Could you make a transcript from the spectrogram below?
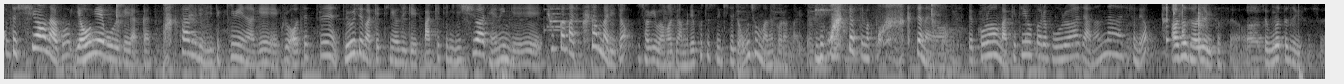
좀 더 시원하고 영해 보이게 약간 팍 사람들이 이 느낌이 나게 그리고 어쨌든 노이즈 마케팅이어도 이게 마케팅 이슈 이슈화되는 게 효과가 크단 말이죠. 그래서 저기 와가지고 아마 레포트 쓰는 기자들 엄청 많을 거란 말이죠. 근데 확 떴으면 막확 쓰잖아요. 근데 그런 마케팅 효과를 보려 하지 않았나 싶은데요? 아, 저 저런 적 있었어요. 진짜 울었던 적 있었어요.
